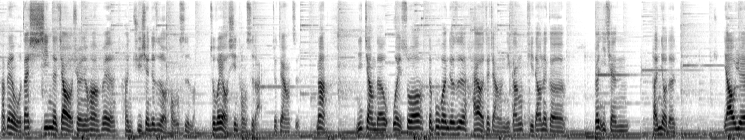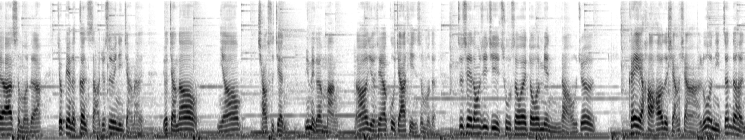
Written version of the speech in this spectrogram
那变成我在新的交友圈的话，变很局限，就是有同事嘛，除非有新同事来，就这样子。那你讲的萎缩的部分，就是还有在讲你刚提到那个跟以前朋友的邀约啊什么的啊，就变得更少，就是因为你讲了有讲到你要调时间，因为每个人忙，然后有些要顾家庭什么的。这些东西其实出社会都会面临到，我觉得可以好好的想想啊。如果你真的很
